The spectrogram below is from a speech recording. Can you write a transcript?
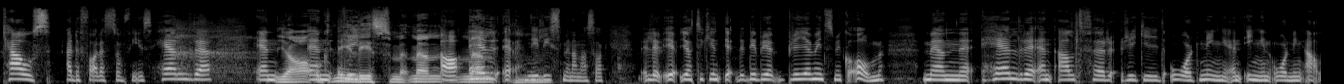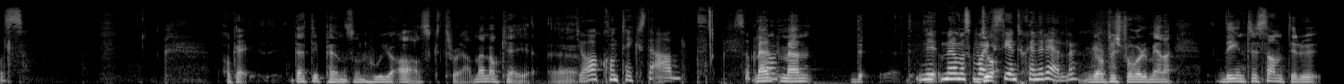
Kaos är det farligaste som finns. Hellre en... Ja, en och nihilism. Men, ja, men, hellre, mm. Nihilism är en annan sak. Eller, jag tycker, det bryr jag mig inte så mycket om. Men hellre en alltför rigid ordning än ingen ordning alls. Okej. That depends on who you ask, tror jag. Men okej. Okay, uh, ja, kontext är allt, såklart. Men, men, det, det, men om man ska vara du, extremt generell. Jag förstår vad du menar. Det är intressant, det du,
